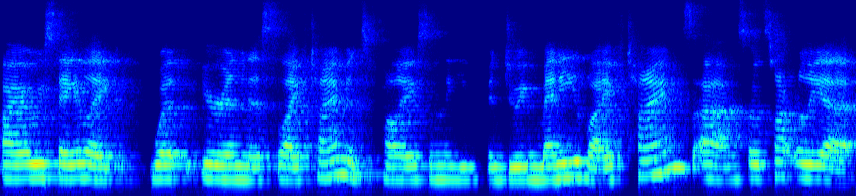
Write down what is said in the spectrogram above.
I always say like what you're in this lifetime, it's probably something you've been doing many lifetimes. Um, so it's not really a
